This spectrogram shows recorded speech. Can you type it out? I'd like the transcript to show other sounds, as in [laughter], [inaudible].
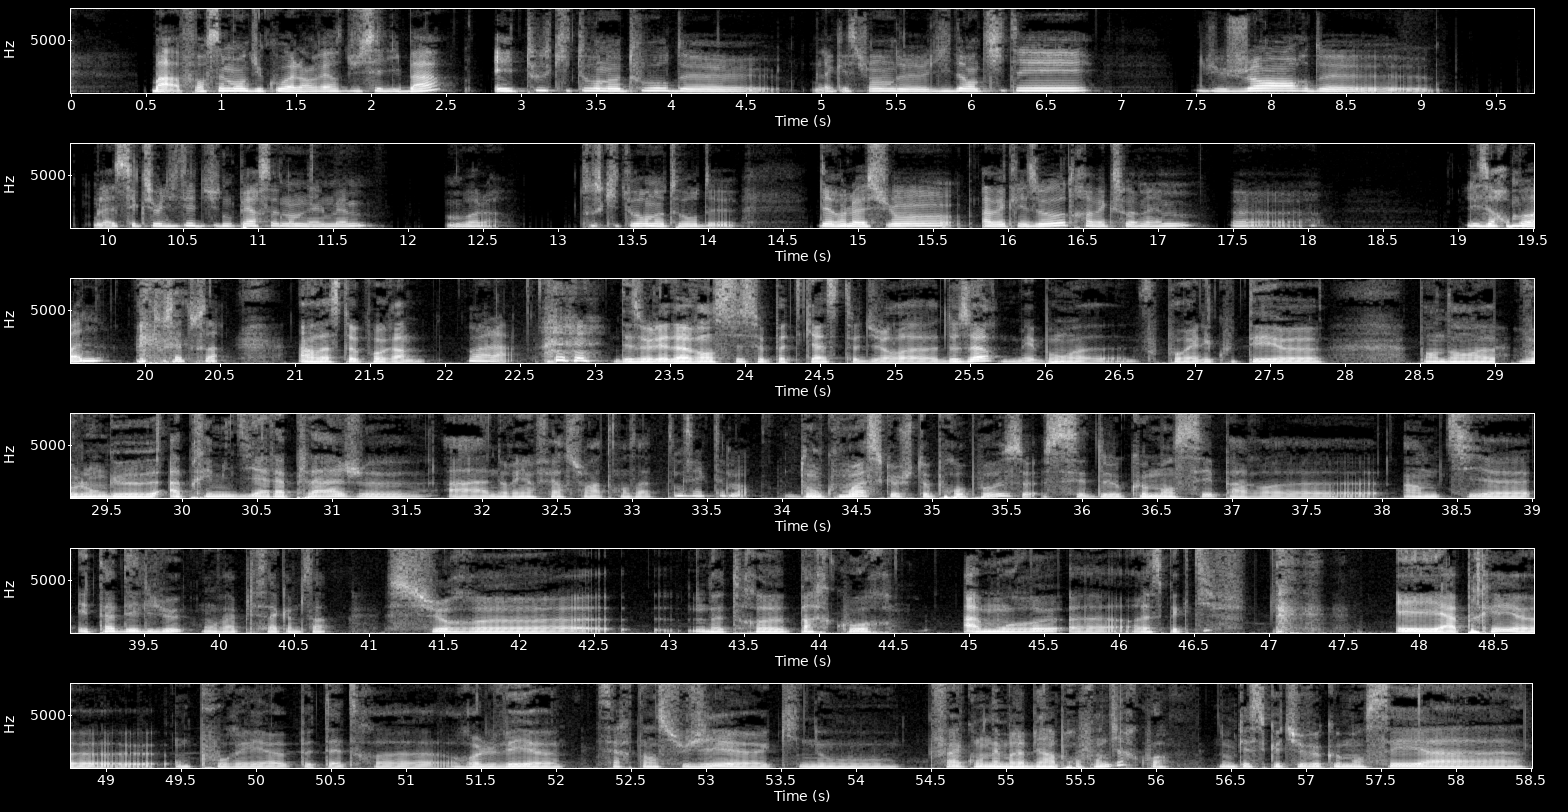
bah forcément du coup à l'inverse du célibat, et tout ce qui tourne autour de la question de l'identité, du genre, de la sexualité d'une personne en elle-même. Voilà. Tout ce qui tourne autour de, des relations avec les autres, avec soi-même, euh, les hormones, tout ça, tout ça. [laughs] Un vaste programme. Voilà. [laughs] Désolé d'avance si ce podcast dure euh, deux heures, mais bon, euh, vous pourrez l'écouter euh, pendant vos longues après-midi à la plage, à ne rien faire sur un transat. Exactement. Donc moi, ce que je te propose, c'est de commencer par un petit état des lieux, on va appeler ça comme ça, sur euh, notre parcours amoureux euh, respectif. [laughs] Et après, euh, on pourrait peut-être relever certains sujets qui nous, enfin, qu'on aimerait bien approfondir, quoi. Donc, est-ce que tu veux commencer à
